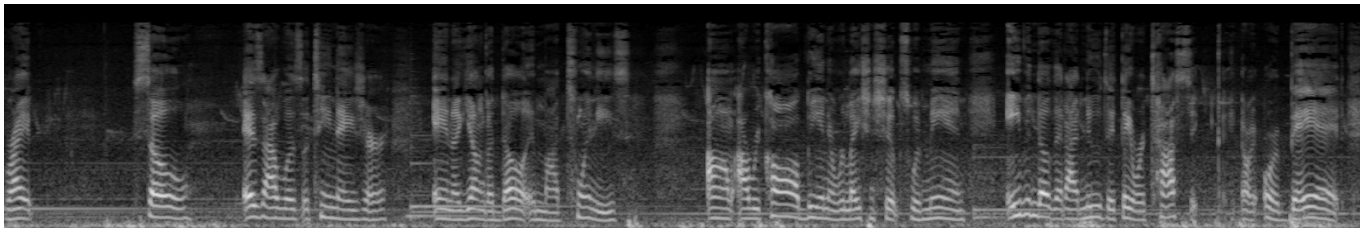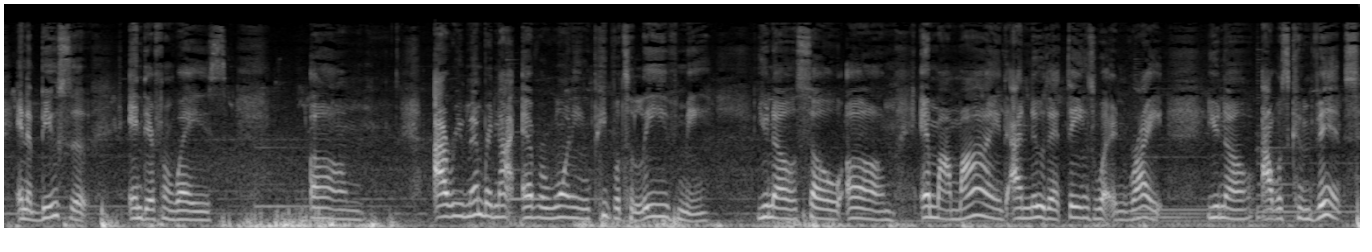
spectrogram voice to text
right? So as I was a teenager and a young adult in my 20s, um, I recall being in relationships with men, even though that I knew that they were toxic or, or bad and abusive in different ways. Um, I remember not ever wanting people to leave me, you know. So um, in my mind, I knew that things weren't right. You know, I was convinced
